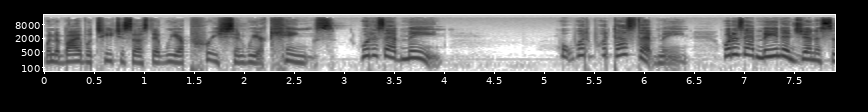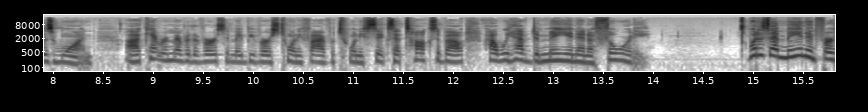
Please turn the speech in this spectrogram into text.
when the Bible teaches us that we are priests and we are kings. What does that mean? What, what, what does that mean? What does that mean in Genesis 1? Uh, I can't remember the verse, it may be verse 25 or 26, that talks about how we have dominion and authority. What does that mean in 1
